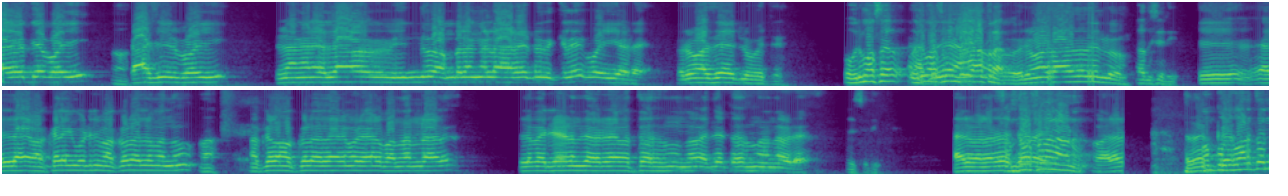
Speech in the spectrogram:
അയോധ്യ പോയി. കാശിയിൽ പോയി പിന്നെ അങ്ങനെ എല്ലാ ഹിന്ദു അമ്പലങ്ങളിലും ആരായിട്ട് നിൽക്കൽ പോയി അവിടെ ഒരു മാസമായിട്ട് പോയിട്ട്. ഒരു മാസം ഒരു മാസം യാത്ര. ഒരു മാസം അത് ശരി. ഈ എല്ലാ മക്കളെയും കൂട്ടി മക്കളും എല്ലാം വന്നു. മക്കളും മക്കളും എല്ലാവരും കൂടെ ഞങ്ങൾ പന്ത്രണ്ട് ആൾ എല്ലാം പര്യടനം അവരെ പത്ത് ദിവസം നിന്നു അഞ്ചെട്ട് ദിവസം നിന്നു അവിടെ. ശരി. അത് വളരെ സന്തോഷമാണ് വളരെ പൊതുവാളത്തൻ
